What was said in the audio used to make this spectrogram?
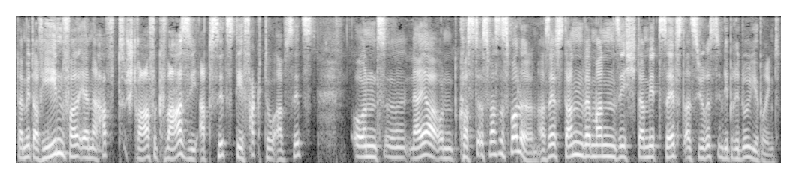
damit auf jeden Fall er eine Haftstrafe quasi absitzt, de facto absitzt. Und äh, naja, und koste es, was es wolle. Also selbst dann, wenn man sich damit selbst als Jurist in die Bredouille bringt.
